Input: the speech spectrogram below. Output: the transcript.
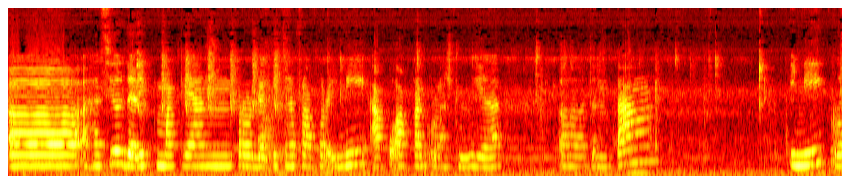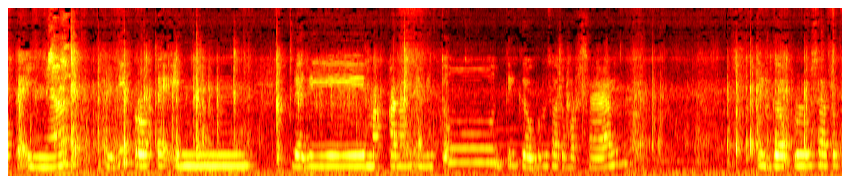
uh, hasil dari pemakaian produk Kitchen Flavor ini aku akan ulas dulu ya uh, tentang ini proteinnya. Jadi protein dari makanan ini tuh 31% 31%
